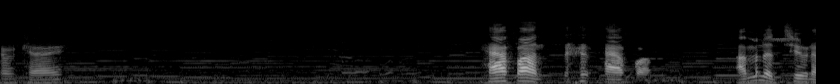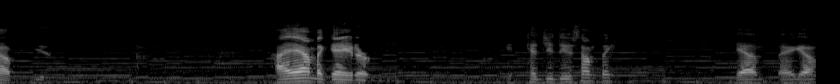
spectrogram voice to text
Okay. Have fun. Have fun. I'm gonna tune up. I am a gator. C could you do something? Yeah, there you go.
